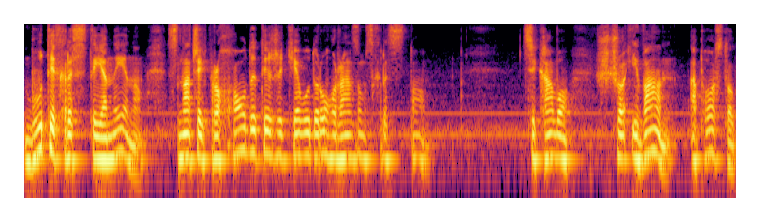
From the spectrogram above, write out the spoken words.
Бути християнином значить проходити життєву дорогу разом з Христом. Цікаво, що Іван, апостол,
